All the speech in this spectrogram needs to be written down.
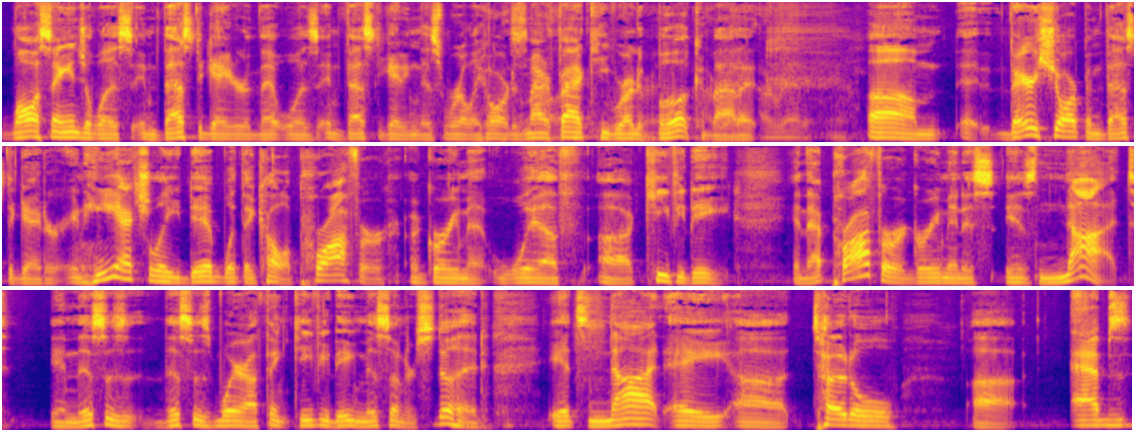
Los Angeles investigator that was investigating this really hard. As a matter of fact, he wrote a book about it. I read it um, very sharp investigator, and he actually did what they call a proffer agreement with uh, Keefe D. And that proffer agreement is is not, and this is this is where I think Keefe D misunderstood. It's not a uh, total uh, abs-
